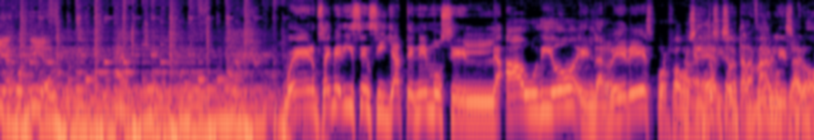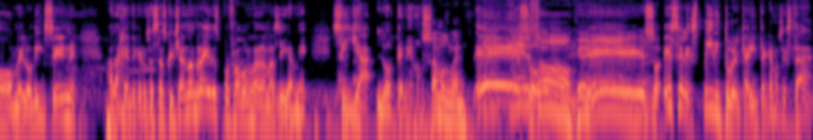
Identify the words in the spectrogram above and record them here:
Día con día. Bueno, pues ahí me dicen si ya tenemos el audio en las redes, por favorcito, ver, si son tan confirmo, amables, me, lo, me lo dicen a la gente que nos está escuchando en redes, por favor, nada más díganme si ya lo tenemos. Estamos buenos. Eso, Eso, qué bien. eso, es el espíritu del carita que nos está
